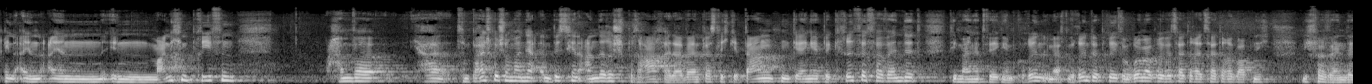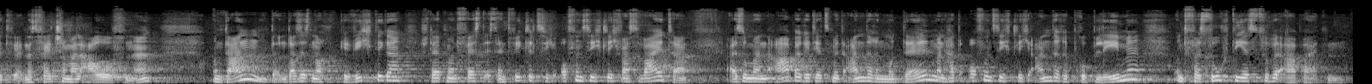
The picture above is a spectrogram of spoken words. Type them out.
in, in, in, in manchen Briefen haben wir ja, zum Beispiel schon mal eine ein bisschen andere Sprache. Da werden plötzlich Gedankengänge, Begriffe verwendet, die meinetwegen im, Korinth, im ersten Korintherbrief, im Römerbrief etc. etc. überhaupt nicht, nicht verwendet werden. Das fällt schon mal auf. Ne? Und dann, und das ist noch gewichtiger, stellt man fest, es entwickelt sich offensichtlich was weiter. Also man arbeitet jetzt mit anderen Modellen, man hat offensichtlich andere Probleme und versucht, die jetzt zu bearbeiten.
